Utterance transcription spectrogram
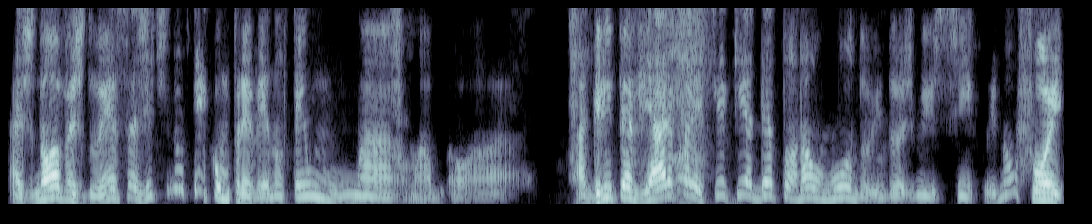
as novas doenças a gente não tem como prever, não tem uma, uma, uma a gripe aviária parecia que ia detonar o mundo em 2005 e não foi,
